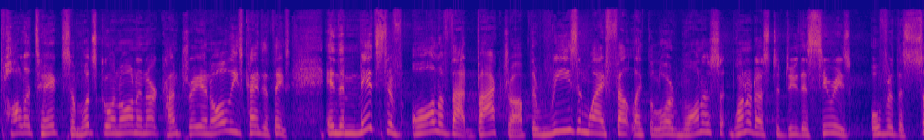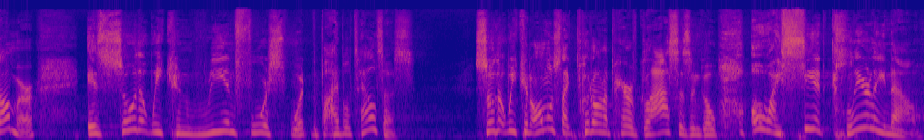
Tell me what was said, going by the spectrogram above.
politics and what's going on in our country and all these kinds of things. In the midst of all of that backdrop, the reason why I felt like the Lord want us, wanted us to do this series over the summer is so that we can reinforce what the Bible tells us so that we can almost like put on a pair of glasses and go, oh, I see it clearly now.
